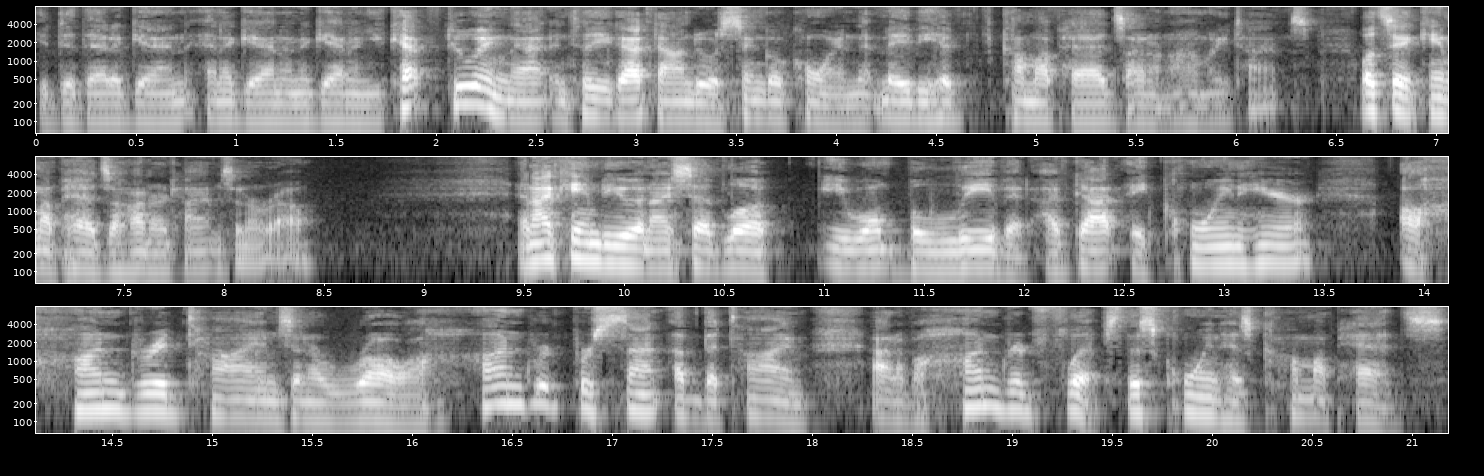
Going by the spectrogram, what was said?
You did that again and again and again, and you kept doing that until you got down to a single coin that maybe had come up heads, I don't know how many times. Let's say it came up heads 100 times in a row. And I came to you and I said, look, you won't believe it. I've got a coin here a hundred times in a row, a hundred percent of the time out of a hundred flips, this coin has come up heads.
